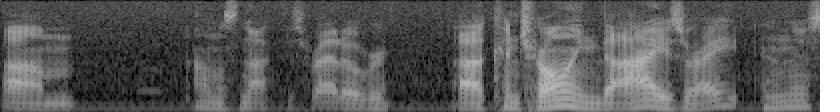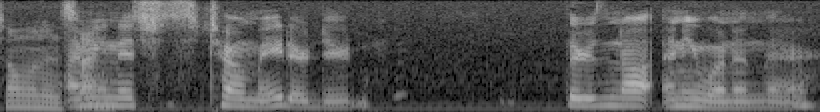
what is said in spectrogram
um, I almost knocked this rat over. Uh, controlling the eyes, right? Isn't there someone inside? I mean, it's just Tow Mater, dude. There's not anyone in there.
